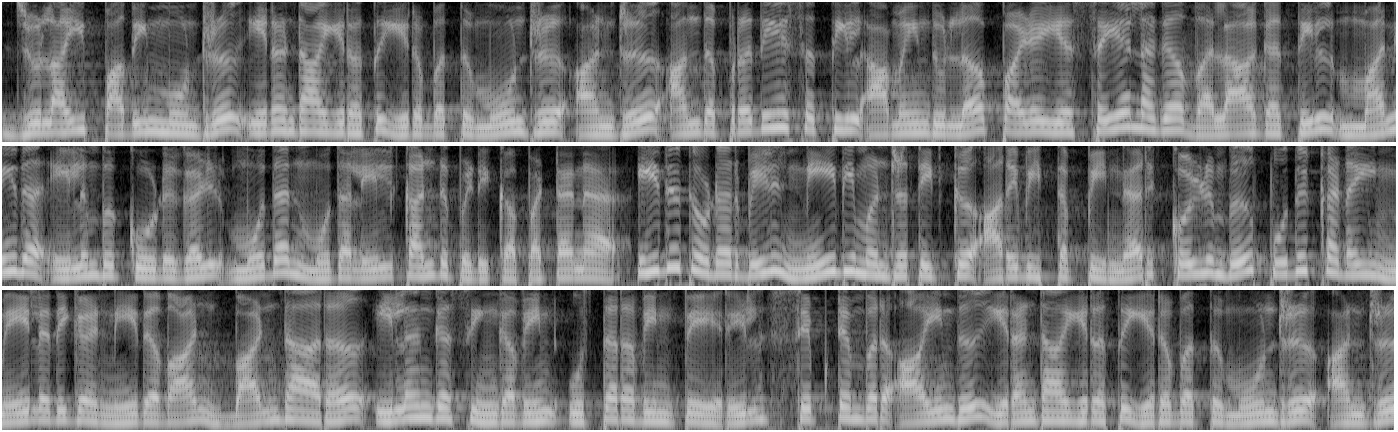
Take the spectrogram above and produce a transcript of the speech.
ஜூலை பதிமூன்று இரண்டாயிரத்து இருபத்தி மூன்று அன்று அந்த பிரதேசத்தில் அமைந்துள்ள பழைய செயலக வளாகத்தில் மனித எலும்புக்கூடுகள் முதன் முதலில் கண்டுபிடிக்கப்பட்டன. இது தொடர்பில் நீதிமன்றத்திற்கு அறிவித்த பின்னர் கொழும்பு புதுக்கடை மேலதிக நீதவான் பண்டார இலங்கசிங்கவின் உத்தரவின் பேரில் செப்டம்பர் ஐந்து இரண்டாயிரத்து இருபத்தி மூன்று அன்று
